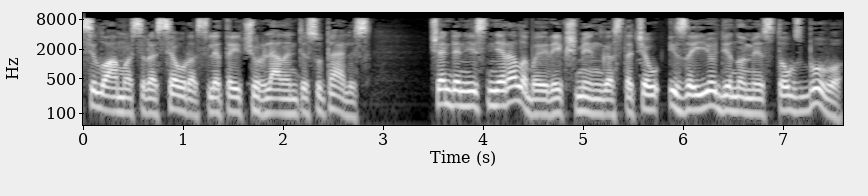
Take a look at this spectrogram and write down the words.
Siluamas yra siauras, lietai čiurlenantis upelis. Šiandien jis nėra labai reikšmingas, tačiau Izaijo dienomis toks buvo.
